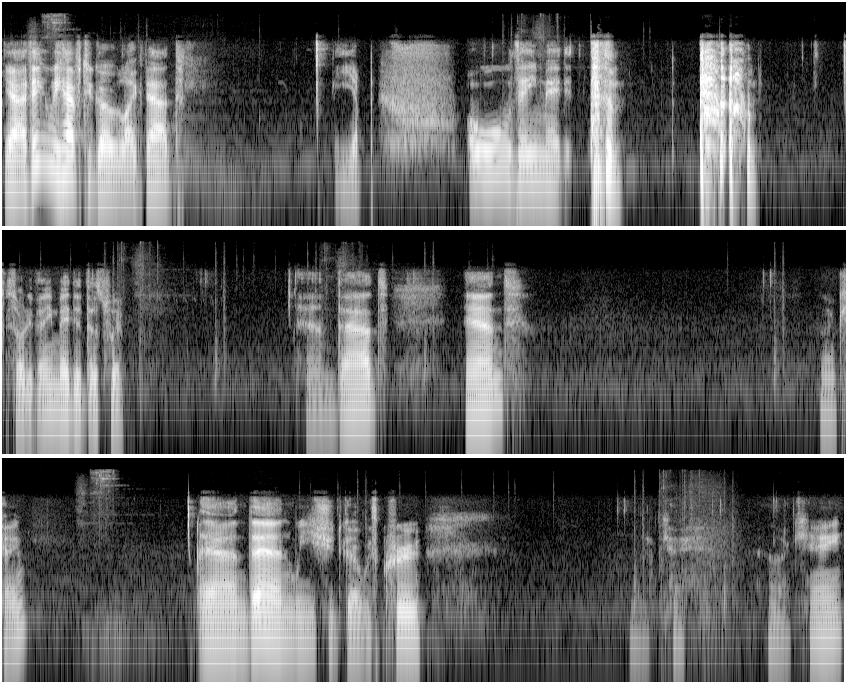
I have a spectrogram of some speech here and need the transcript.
Yeah, I think we have to go like that. Yep. Oh, they made it. Sorry, they made it this way. And that. And. Okay. And then we should go with crew. Okay. Okay.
